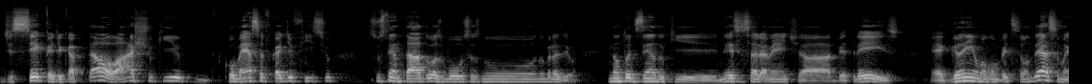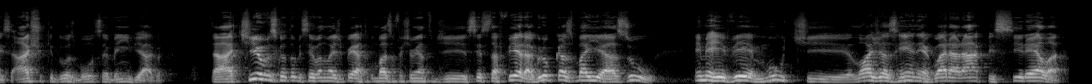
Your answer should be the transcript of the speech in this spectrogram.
de seca de capital, acho que começa a ficar difícil sustentar duas bolsas no, no Brasil. Não estou dizendo que necessariamente a B3 é, ganha uma competição dessa, mas acho que duas bolsas é bem inviável. Tá? Ativos que eu estou observando mais de perto, com base no fechamento de sexta-feira, Grupo Cas Bahia, Azul, MRV, Multi, Lojas Renner, Guararapes, Cirela,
